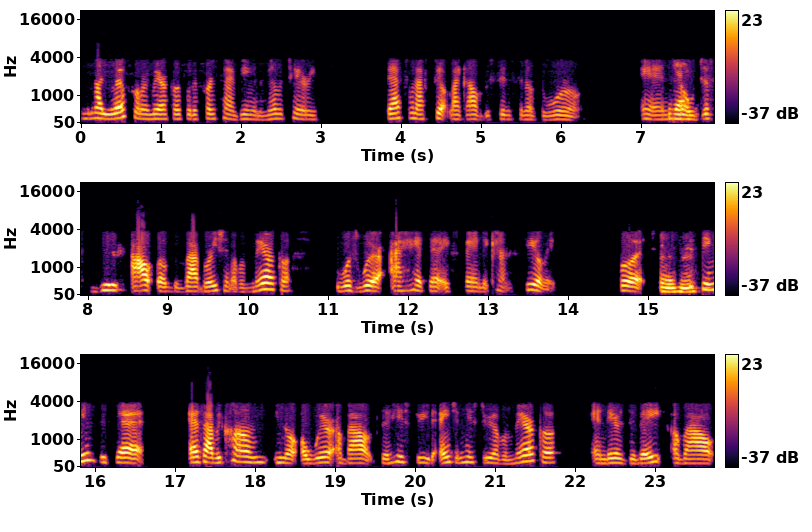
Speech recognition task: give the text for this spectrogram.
when I left from America for the first time being in the military, that's when I felt like I was a citizen of the world. And Yeah. so just getting out of the vibration of America was where I had that expanded kind of feeling. But hmm the thing is, is that as I become, you know, aware about the history, the ancient history of America, and there's debate about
